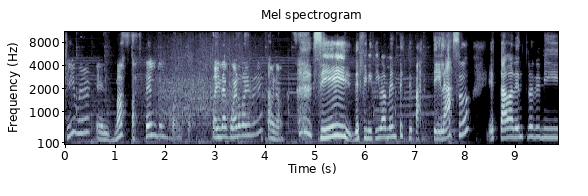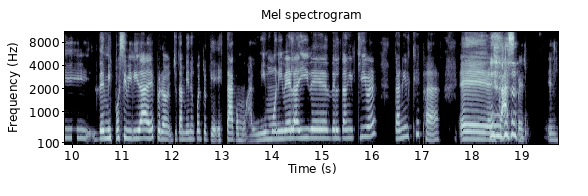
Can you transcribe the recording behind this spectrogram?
Cleaver, el más pastel del banco. ¿Estáis de acuerdo, Aide, o no? Sí, definitivamente este pastelazo estaba dentro de, mi, de mis posibilidades, pero yo también encuentro que está como al mismo nivel ahí de, del Daniel Cleaver, Daniel Clipper, eh, el Jasper, el,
